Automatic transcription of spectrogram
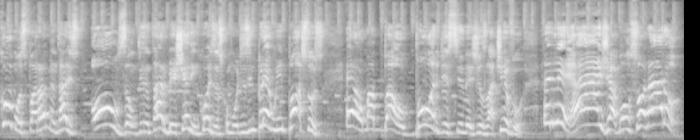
Como os parlamentares ousam tentar mexer em coisas como desemprego e impostos? É uma balbúrdice legislativo. Reaja, Bolsonaro!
